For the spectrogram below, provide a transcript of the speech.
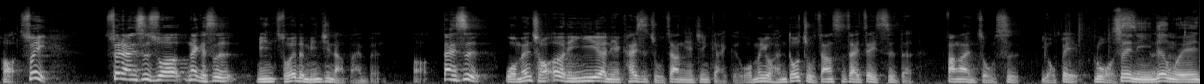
好，所以虽然是说那个是民所谓的民进党版本，哦，但是我们从二零一二年开始主张年金改革，我们有很多主张是在这次的方案中是有被落实。所以你认为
